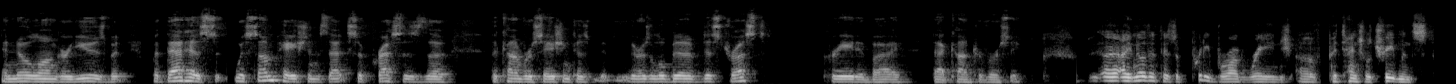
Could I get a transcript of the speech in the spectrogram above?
and no longer use. But but that has, with some patients, that suppresses the the conversation because there is a little bit of distrust created by that controversy. I know that there's a pretty broad range of potential treatments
